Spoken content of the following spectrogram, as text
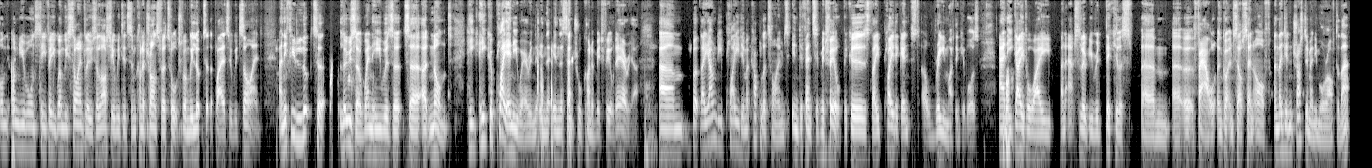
on on New Orleans TV, when we signed Louza last year, we did some kind of transfer talks when we looked at the players who we'd signed. And if you looked at Louza when he was at uh, at Nantes, he he could play anywhere in the in the in the central kind of midfield area. Um, but they only played him a couple of times in defensive midfield because they played against uh, Reims, I think it was, and he gave away an absolutely ridiculous um, uh, uh, foul and got himself sent off. And they didn't trust him anymore after that,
